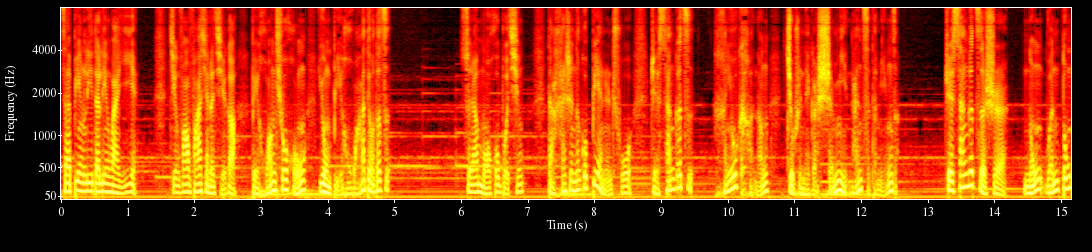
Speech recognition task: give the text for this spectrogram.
在病历的另外一页，警方发现了几个被黄秋红用笔划掉的字。虽然模糊不清，但还是能够辨认出这三个字很有可能就是那个神秘男子的名字。这三个字是农文东。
